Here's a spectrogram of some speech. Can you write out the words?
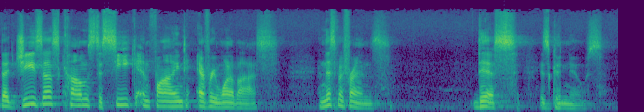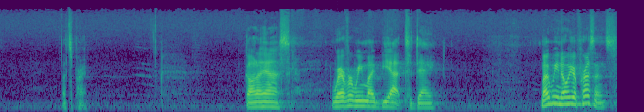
that Jesus comes to seek and find every one of us. And this, my friends, this is good news. Let's pray. God, I ask, wherever we might be at today, might we know your presence?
